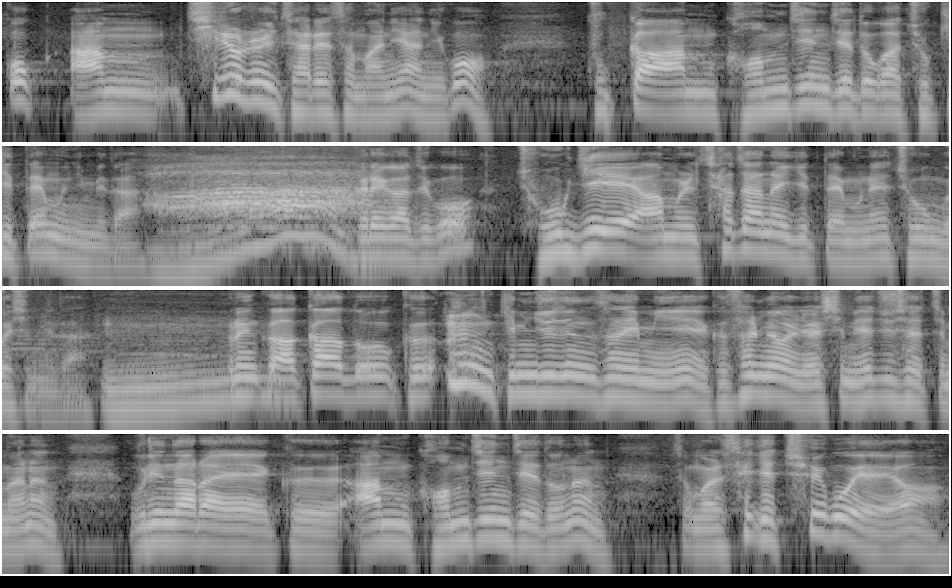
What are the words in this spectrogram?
꼭 암 치료를 잘해서만이 아니고 국가 암 검진 제도가 좋기 때문입니다. 아. 그래가지고 조기에 암을 찾아내기 때문에 좋은 것입니다. 음. 그러니까 아까도 그 김주진 선생님이 그 설명을 열심히 해주셨지만은 우리나라의 그 암 검진 제도는 정말 세계 최고예요.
